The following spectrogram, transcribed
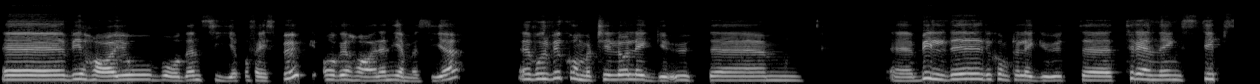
Eh, vi har jo både en side på Facebook og vi har en hjemmeside Eh, hvor vi kommer til å legge ut eh, eh, bilder, vi kommer til å legge ut eh, treningstips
